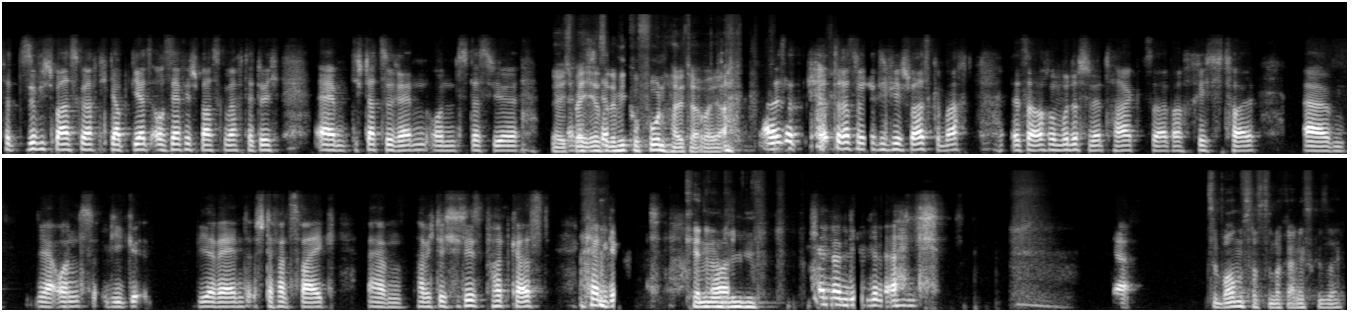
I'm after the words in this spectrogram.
Es hat so viel Spaß gemacht. Ich glaube, dir hat es auch sehr viel Spaß gemacht, dadurch ähm, die Stadt zu rennen und dass wir. Ja, ich war eher Stadt... so der Mikrofonhalter, aber ja. Aber es hat trotzdem richtig viel Spaß gemacht. Es war auch ein wunderschöner Tag. Es war einfach richtig toll. Ähm, ja, und wie, wie erwähnt, Stefan Zweig ähm, habe ich durch diesen Podcast kennengelernt. kennen und lieben. Kennen und lieben gelernt. Ja. Zu Worms hast du noch gar nichts gesagt.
